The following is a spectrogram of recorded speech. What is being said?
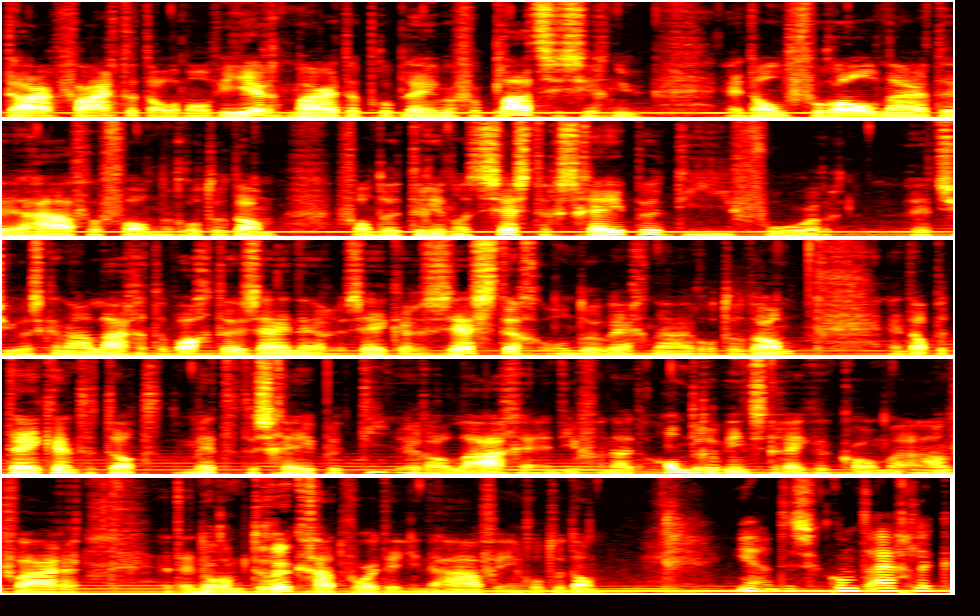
Daar vaart het allemaal weer, maar de problemen verplaatsen zich nu. En dan vooral naar de haven van Rotterdam. Van de 360 schepen die voor het Suezkanaal lagen te wachten, zijn er zeker 60 onderweg naar Rotterdam. En dat betekent dat met de schepen die er al lagen en die vanuit andere windstreken komen aanvaren, het enorm druk gaat worden in de haven in Rotterdam. Ja, dus er komt eigenlijk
